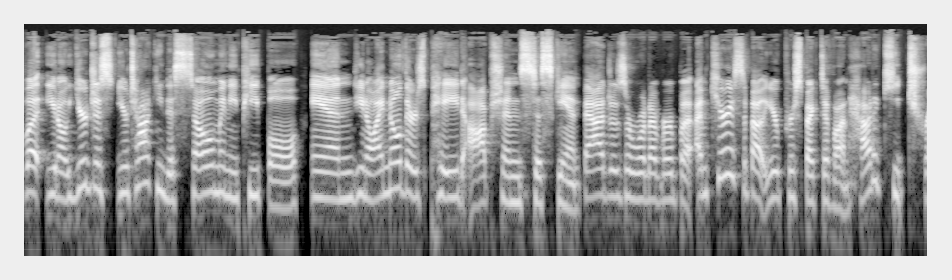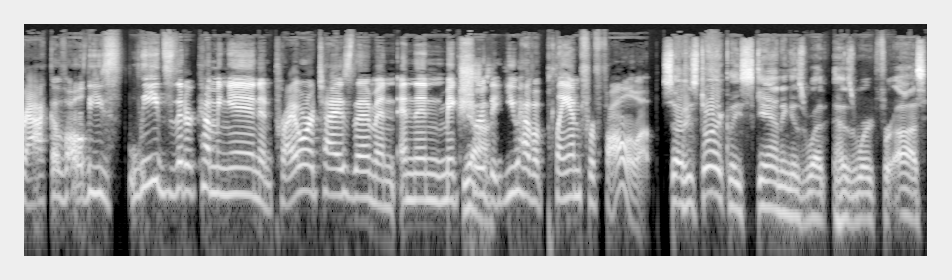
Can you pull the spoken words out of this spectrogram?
but you know, you're just you're talking to so many people and you know, I know there's paid options to scan badges or whatever, but I'm curious about your perspective on how to keep track of all these leads that are coming in and prioritize them and and then make sure Yeah. that you have a plan for follow-up. So historically, scanning is what has worked for us.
